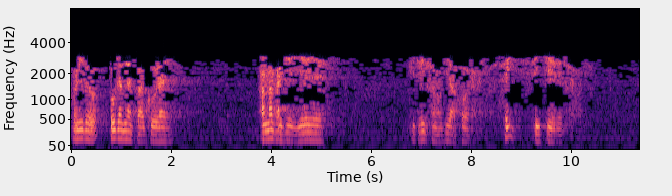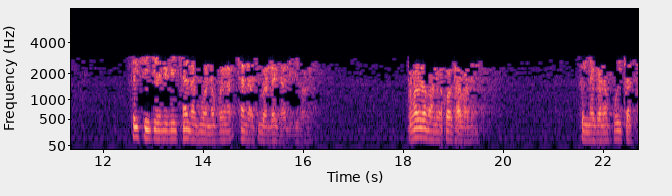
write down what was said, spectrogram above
ဘုန်းကြီးတို့ဗုဒ္ဓမြတ်စွာကိုယ်တိုင်အမကရှိရေဒီတိဆောင်ပြဟောတာစိတ်စီကျဲတယ်ဆိုစိတ်စီကျဲလေးလေးချမ်းသာမှုကနောက်ပိုင်းကချမ်းသာသူကလိုက်လာနေပြီပါပဲဓမ္မကဘာလို့ဟောထားပါလဲ သုညကရပုိသသ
